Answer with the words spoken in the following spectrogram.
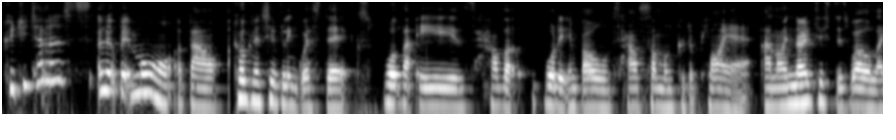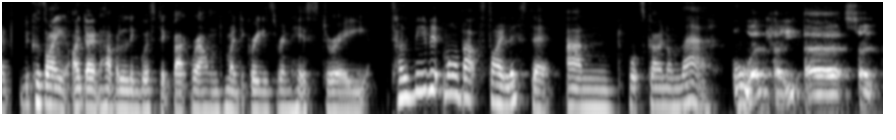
Could you tell us a little bit more about cognitive linguistics, what that is, how that what it involves, how someone could apply it? And I noticed as well, like because I, I don't have a linguistic background, my degrees are in history. Tell me a bit more about stylistic and what's going on there. Oh, okay. Uh, so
